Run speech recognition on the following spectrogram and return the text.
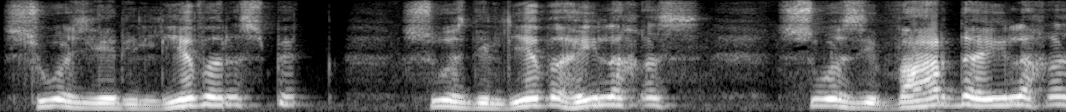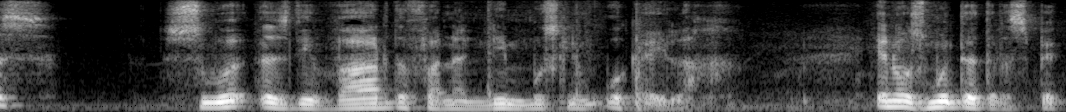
Soos jy die lewe respek, soos die lewe heilig is, soos die waarde heilig is, so is die waarde van 'n nie-moslim ook heilig. En ons moet dit respek.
